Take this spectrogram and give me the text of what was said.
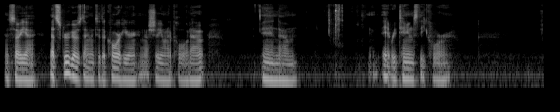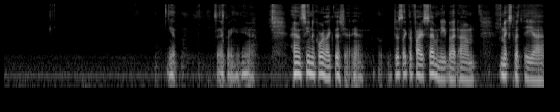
And so, yeah, that screw goes down into the core here, and I'll show you when I pull it out. And um, it retains the core. Yep, exactly, yeah. I haven't seen a core like this yet, yeah. Just like the 570, but um, mixed with the uh,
